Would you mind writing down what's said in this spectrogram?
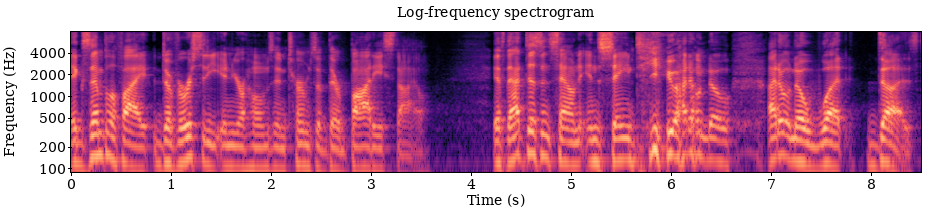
exemplify diversity in your homes in terms of their body style. If that doesn't sound insane to you, I don't know. I don't know what does.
